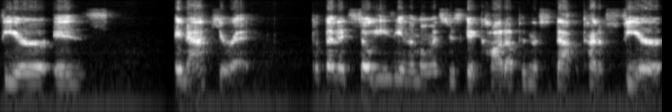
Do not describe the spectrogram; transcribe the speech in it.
fear is inaccurate? But then it's so easy in the moment to just get caught up in this that kind of fear,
